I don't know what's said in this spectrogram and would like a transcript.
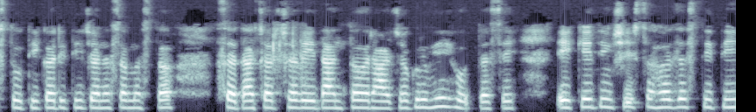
स्तुती करीती जनसमस्त. सदाचर्च वेदांत वेदांत राजगृहे होतसे एके दिवशी सहज स्थिती.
